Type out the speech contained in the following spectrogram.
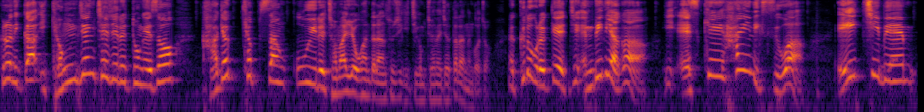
그러니까 이 경쟁 체제를 통해서 가격 협상 우위를 점하려고 한다는 소식이 지금 전해졌다라는 거죠. 그도 그렇게 지금 엔비디아가 이 SK 하이닉스와 HBM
